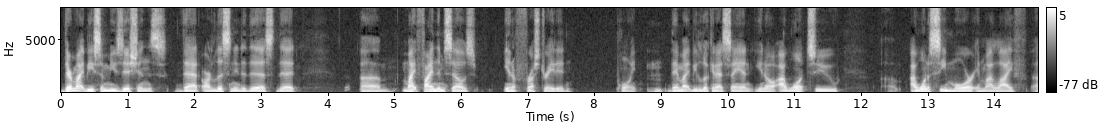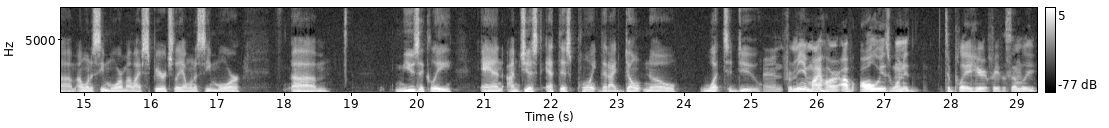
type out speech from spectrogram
there might be some musicians that are listening to this that um, might find themselves in a frustrated point. Mhm. They might be looking at saying, you know, I want to. Um, I want to see more in my life. Um, I want to see more in my life spiritually. I want to see more um, musically, and I'm just at this point that I don't know what to do. And for me in my heart, I've always wanted to play here at Faith Assembly,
